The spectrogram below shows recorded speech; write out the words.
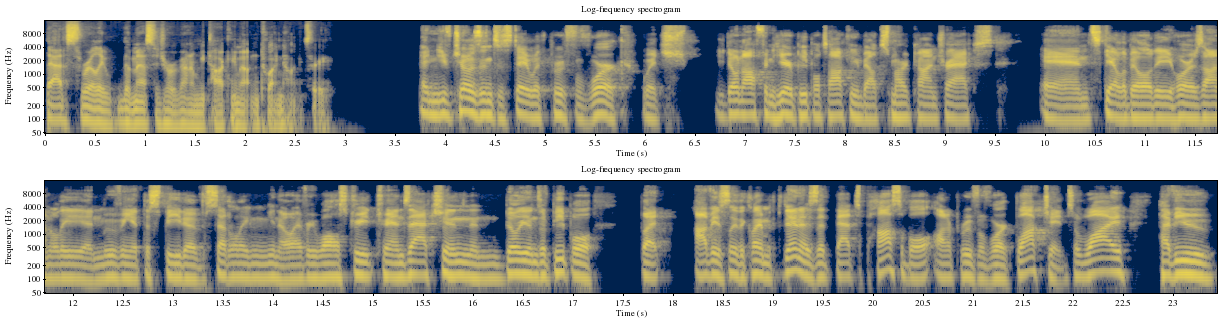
that's really the message we're going to be talking about in 2023. And you've chosen to stay with proof of work, which you don't often hear people talking about smart contracts and scalability horizontally and moving at the speed of settling, you know, every Wall Street transaction and billions of people. But obviously, the claim with Kadena is that that's possible on a proof of work blockchain. So why have you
